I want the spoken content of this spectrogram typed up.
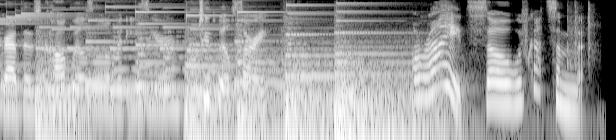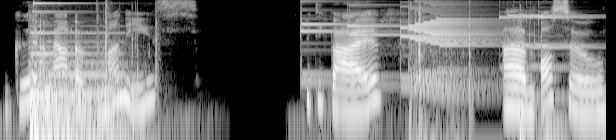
grab those cogwheels a little bit easier. Tooth wheels, sorry. Alright, so we've got some good amount of monies. 55. Um, also,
